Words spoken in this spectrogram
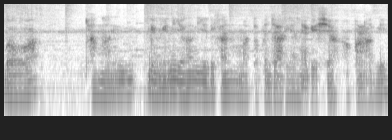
bahwa jangan game ini jangan dijadikan mata pencarian ya guys ya. Apalagi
